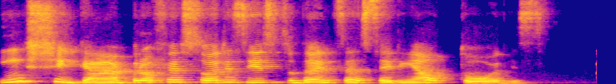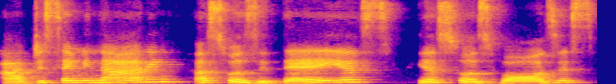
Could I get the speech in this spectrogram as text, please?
instigar professores e estudantes a serem autores, a disseminarem as suas ideias e as suas vozes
